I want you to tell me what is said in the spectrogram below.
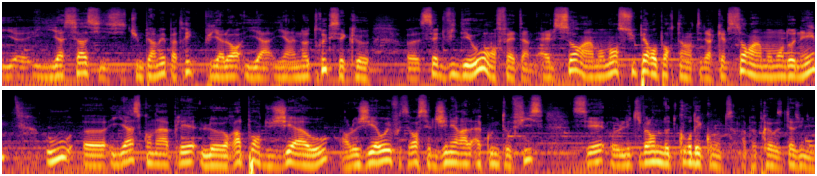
il y, a- ça, si, si tu me permets, Patrick. Puis alors, il y a, il y a un autre truc, c'est que euh, cette vidéo, en fait, elle sort à un moment super opportun. C'est-à-dire qu'elle sort à un moment donné où euh, il y a ce qu'on a appelé le rapport du GAO. Alors, le GAO, il faut savoir, c'est le General Account Office. C'est euh, l'équivalent de notre Cour des comptes, à peu près aux États-Unis.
